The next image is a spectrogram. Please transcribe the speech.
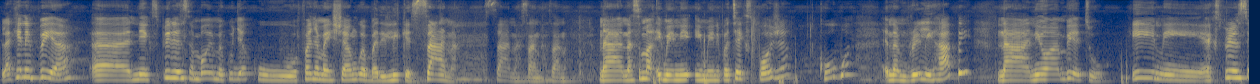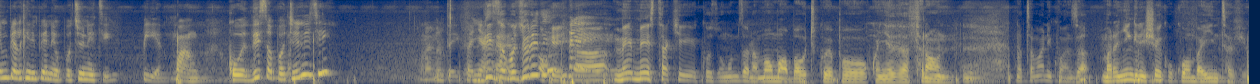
Lakini pia uh, ni experience ambayo imekuja kufanya maisha yangu yabadilike sana sana sana sana. Na nasema imeni, imenipatia exposure kubwa and I'm really happy. Na niwaambie tu hii ni experience mpya lakini pia ni opportunity pia kwangu. Kwa this opportunity This opportunity? Okay, uh, mi, mi sitaki kuzungumza na Momo about kuwepo kwenye The Throne. Natamani kwanza, mara nyingi nishawahi kukuomba interview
